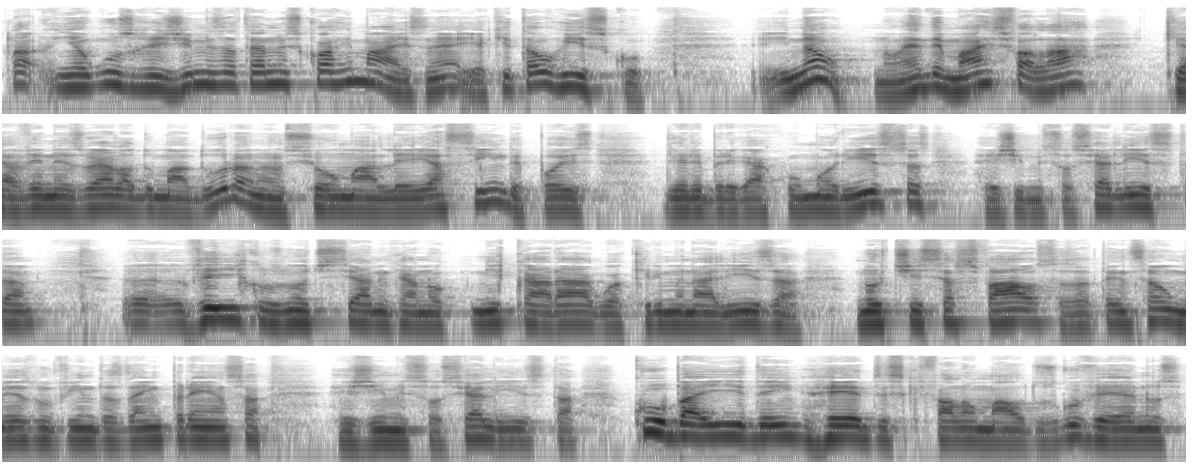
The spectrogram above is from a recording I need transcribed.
Claro, em alguns regimes até não escorre mais, né? E aqui está o risco. E não, não é demais falar que a Venezuela do Maduro anunciou uma lei assim, depois de ele brigar com humoristas, regime socialista, uh, veículos noticiaram que a Nicarágua criminaliza notícias falsas, atenção, mesmo vindas da imprensa, regime socialista, Cuba idem, redes que falam mal dos governos.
